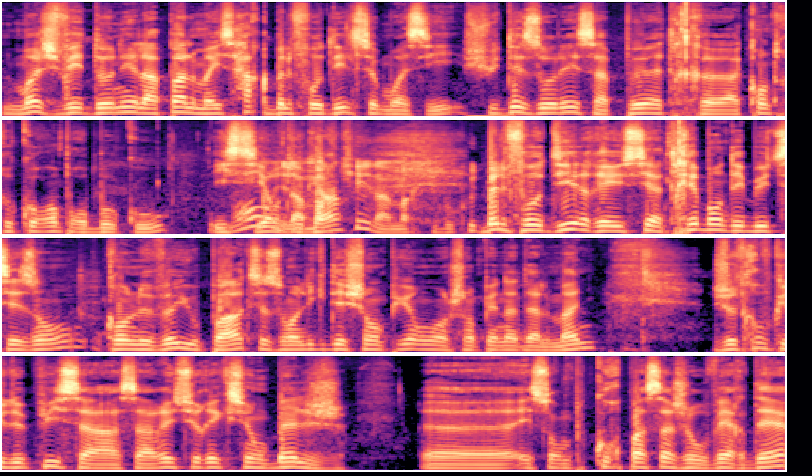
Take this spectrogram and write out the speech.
Moi, je vais donner la palme à Ishaq Belfodil ce mois-ci. Je suis désolé, ça peut être euh, à contre-courant pour beaucoup. Ici, Non, en il tout a cas. marqué, il a marqué beaucoup de Belfodil réussit un très bon début de saison, qu'on le veuille ou pas, que ce soit en Ligue des Champions ou en championnat d'Allemagne. Je trouve que depuis sa, sa résurrection belge euh, et son court passage au Werder,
